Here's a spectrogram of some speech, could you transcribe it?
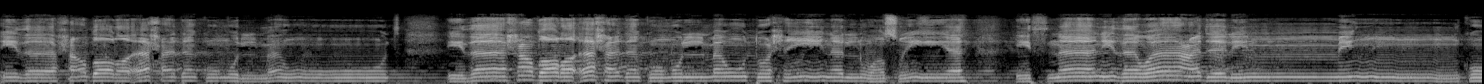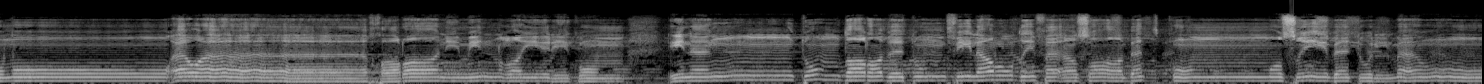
إذا حضر أحدكم الموت إذا حضر أحدكم الموت حين الوصية إثنان ذوا عدل منكم أو آخران من غيركم. إن أنتم ضربتم في الأرض فأصابتكم مصيبة الموت.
